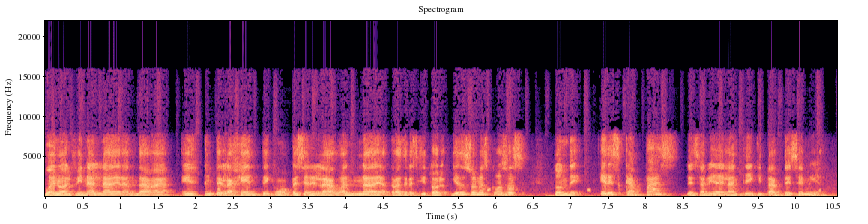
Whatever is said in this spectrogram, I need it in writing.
Bueno, al final Nader andaba entre la gente como pez en el agua, nada de atrás del escritorio. Y esas son las cosas donde eres capaz de salir adelante y quitarte ese miedo.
